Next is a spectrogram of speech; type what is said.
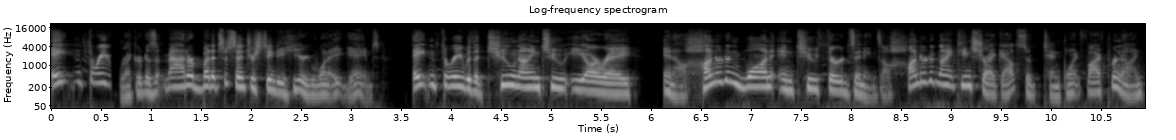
8 and 3 record doesn't matter, but it's just interesting to hear he won 8 games. 8 and 3 with a 2.92 ERA in 101 and two thirds innings, 119 strikeouts, so 10.5 per nine,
